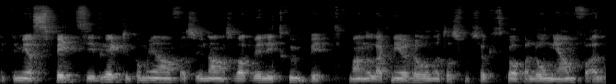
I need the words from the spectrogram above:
lite mer spetsig direkt du kommer in i anfallszon. Annars har det varit väldigt trubbigt. Man har lagt ner hörnet och försökt skapa långa anfall.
